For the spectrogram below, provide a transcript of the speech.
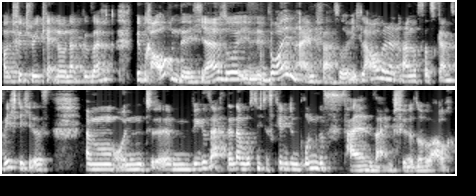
Outfittery kenne und habe gesagt, wir brauchen dich, ja, so, wir wollen einfach so. Ich glaube daran, dass das ganz wichtig ist ähm, und ähm, wie gesagt, ne, da muss nicht das Kind in den Brunnen gefallen sein für so. Auch,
